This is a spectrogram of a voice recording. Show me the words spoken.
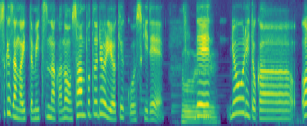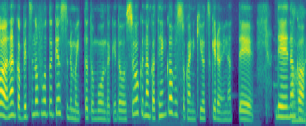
スケさんが言った3つの中の散歩と料理は結構好きで。で料理とかはなんか別のポッドキャストでも言ったと思うんだけどすごくなんか添加物とかに気をつけるようになってでなんか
